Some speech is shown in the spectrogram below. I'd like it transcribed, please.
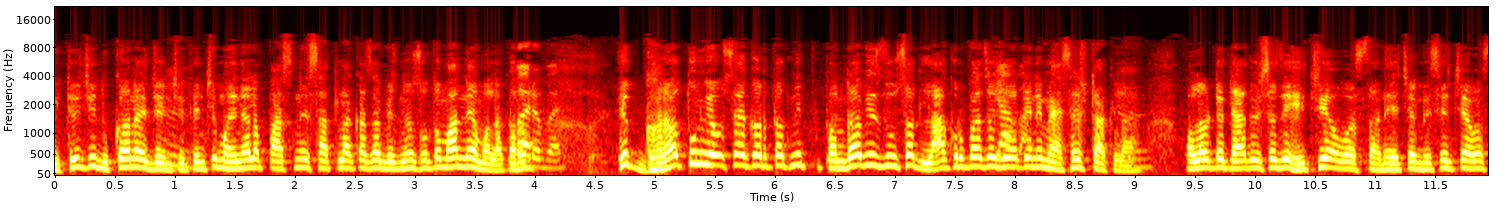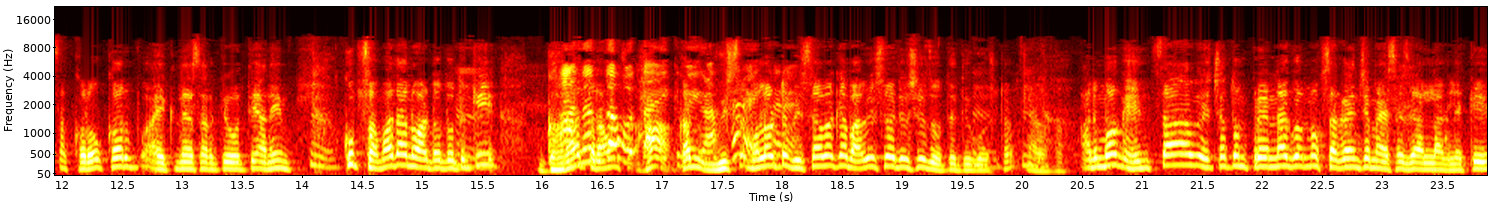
इथे जी दुकान आहेत ज्यांची त्यांची महिन्याला पाच ने सात लाखाचा बिझनेस होतो मान्य आहे मला. कारण हे घरातून व्यवसाय करतात पंधरा वीस दिवसात लाख रुपयाचा जेव्हा त्याने मेसेज टाकला मला वाटतं त्या दिवसाची ह्याची अवस्था आणि ह्याच्या मेसेजची अवस्था खरोखर ऐकण्यासारखी होती आणि खूप समाधान वाटत होतं की घरात राहून हा कारण मला वाटतं. विसाव्या किंवा बावीसव्या दिवशीच होते ती गोष्ट. आणि मग ह्यांचा ह्याच्यातून प्रेरणा घेऊन मग सगळ्यांचे मेसेज यायला लागले की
